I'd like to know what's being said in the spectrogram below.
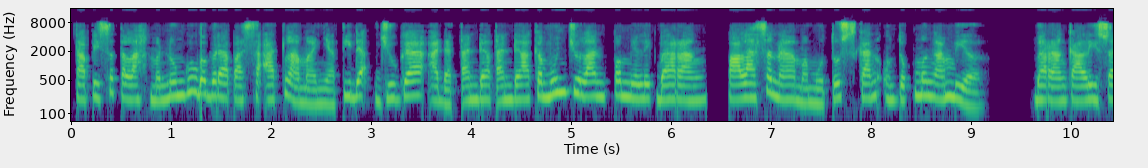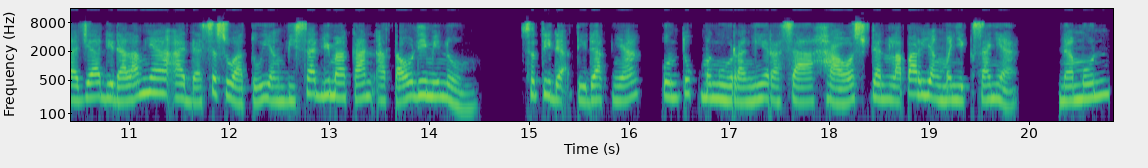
Tapi setelah menunggu beberapa saat lamanya tidak juga ada tanda-tanda kemunculan pemilik barang, Palasena memutuskan untuk mengambil. Barangkali saja di dalamnya ada sesuatu yang bisa dimakan atau diminum. Setidak-tidaknya, untuk mengurangi rasa haus dan lapar yang menyiksanya. Namun,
